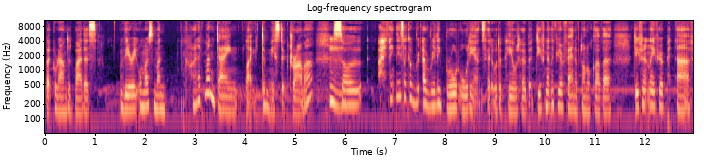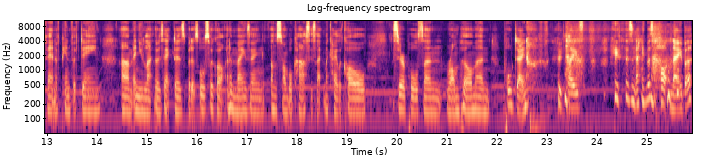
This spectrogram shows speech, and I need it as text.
but grounded by this very almost mun- kind of mundane, like domestic drama. So I think there's like a, a really broad audience that it would appeal to, but definitely if you're a fan of Donald Glover, definitely if you're a uh, fan of Pen 15 um, and you like those actors, but it's also got an amazing ensemble cast. There's like Michaela Coel, Sarah Paulson, Ron Perlman, Paul Dano, who plays. His name is Hot Neighbor.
